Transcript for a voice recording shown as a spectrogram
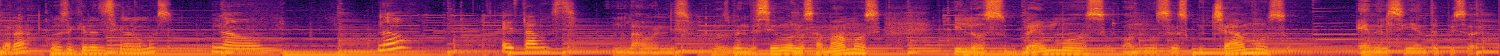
¿Verdad? No sé si quieres decir algo más. No. No. Estamos. Va buenísimo. Los bendecimos, los amamos y los vemos o nos escuchamos en el siguiente episodio.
